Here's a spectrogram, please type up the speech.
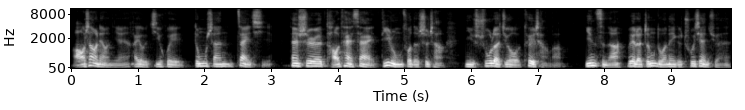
熬上两年还有机会东山再起。但是淘汰赛低容错的市场，你输了就退场了。因此呢，为了争夺那个出线权，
